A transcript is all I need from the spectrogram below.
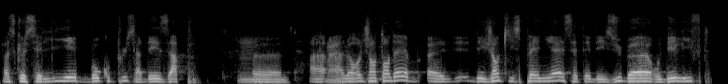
parce que c'est lié beaucoup plus à des apps. Hmm. Euh, alors j'entendais euh, des gens qui se plaignaient, c'était des Uber ou des Lyft,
